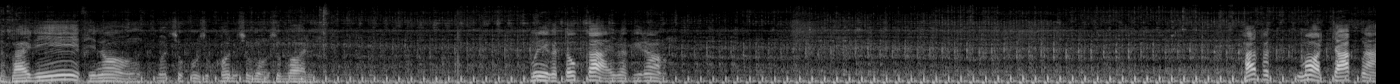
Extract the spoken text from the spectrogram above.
สบายดีพี่น้องมดสุขุสุขคนสุมองสุบอนมื่อนี้ก็ตกกายแบบพี่น้องพัดมอดจักนะ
